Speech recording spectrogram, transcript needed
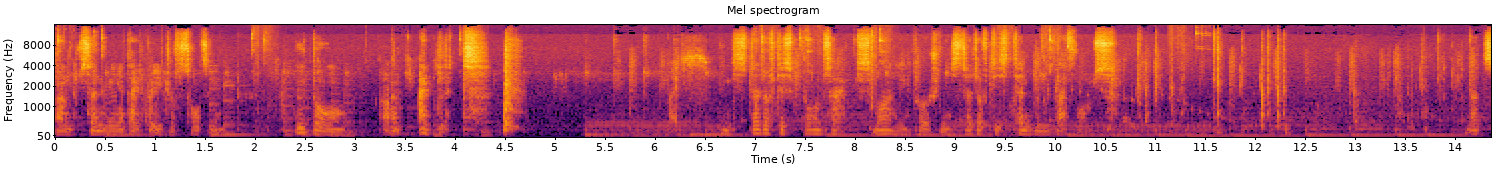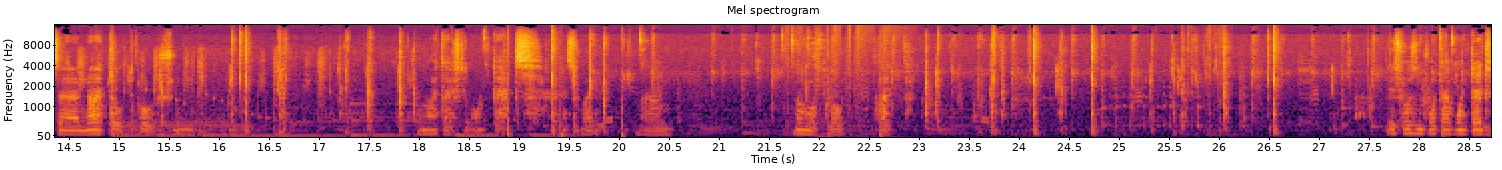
I'm suddenly being attacked by eaters of souls again. Luton, an aglet. Nice. Instead of this bronze axe mining potion, instead of these 10 wooden platforms. That's a night owl potion. I might actually want that as well. Um, no more blow pipe. This wasn't what I wanted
